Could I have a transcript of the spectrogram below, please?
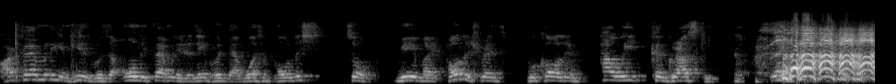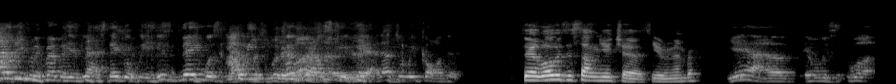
our family and his was the only family in the neighborhood that wasn't Polish. So me and my Polish friends would call him Howie Kongrowski. Like, I don't even remember his last name, but his name was That Howie was what was, Kongrowski. yeah. Yeah, that's what we called him. so what was the song you chose? Do you remember? Yeah, uh, it was well.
